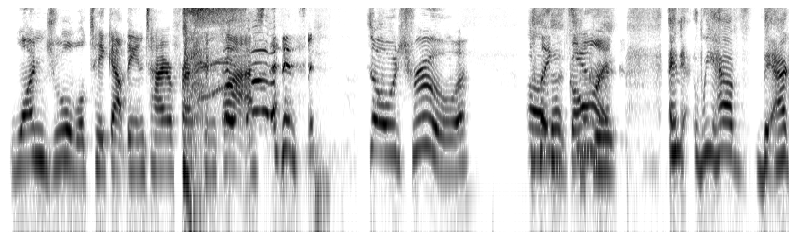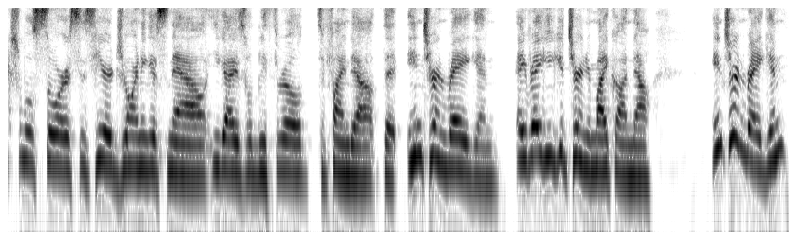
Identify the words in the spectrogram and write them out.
one Juul will take out the entire freshman class." And it's so true. Oh, like, gone. great. And we have the actual source is here joining us now. You guys will be thrilled to find out that intern Reagan, hey, Reagan, you can turn your mic on now. Intern Reagan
